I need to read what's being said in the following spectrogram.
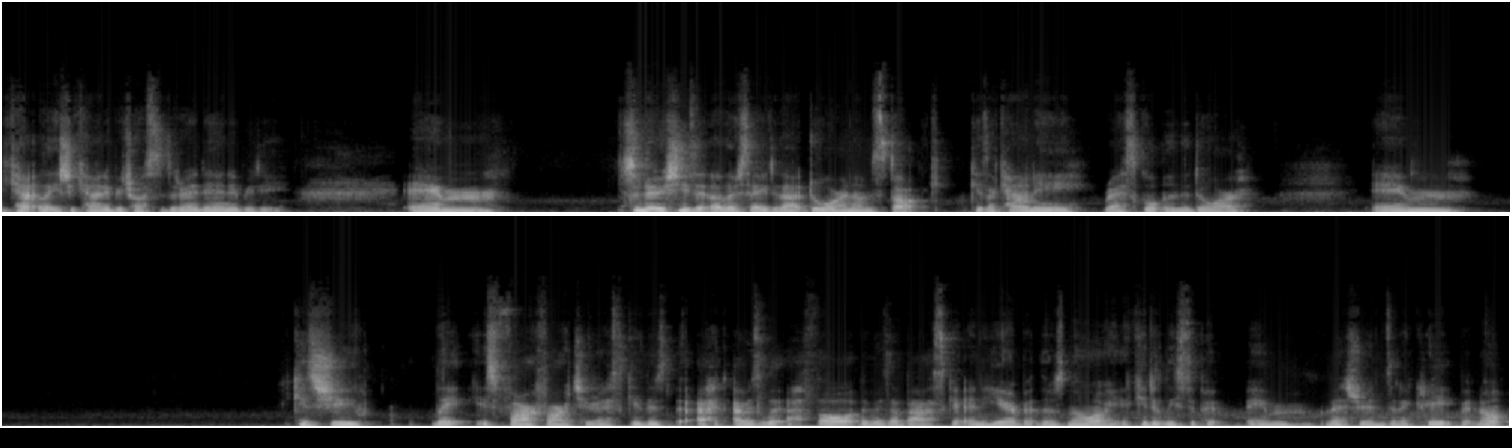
you can't like she can't be trusted around anybody um so now she's at the other side of that door and I'm stuck because I can't risk opening the door. Um, because she like it's far far too risky. There's I, I was I thought there was a basket in here, but there's not. I could at least have put um mushrooms in a crate, but not.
